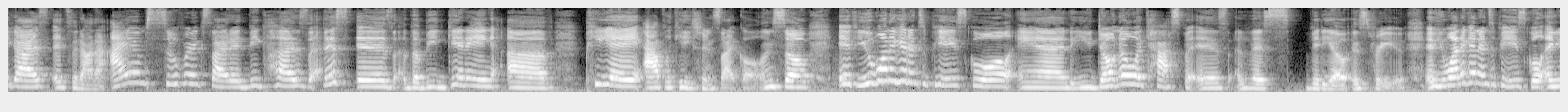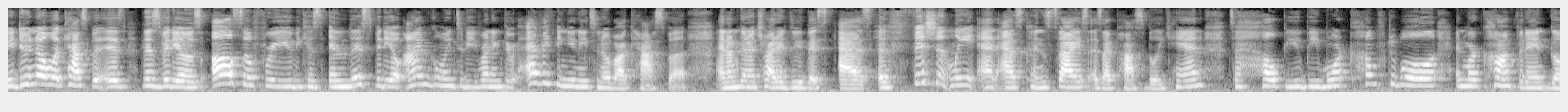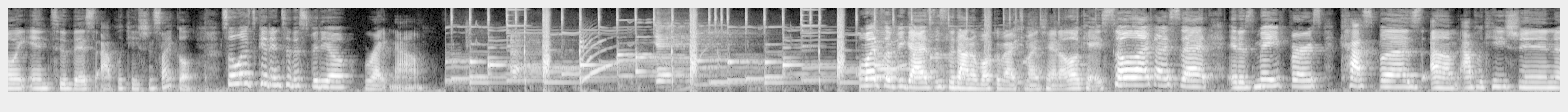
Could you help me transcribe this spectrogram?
you guys? It's Adana. I am super excited because this is the beginning of PA application cycle. And so if you want to get into PA school and you don't know what CASPA is, this video is for you. If you want to get into PA school and you do know what CASPA is, this video is also for you because in this video, I'm going to be running through everything you need to know about CASPA. And I'm going to try to do this as efficiently and as concise as I possibly can to help you be more comfortable and more confident going into this application cycle. So let's get into this video right now. What's up you guys, it's Adana, welcome back to my channel. Okay, so like I said, it is May 1st, CASPA's um, application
